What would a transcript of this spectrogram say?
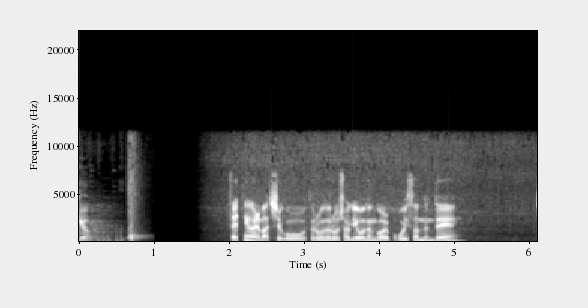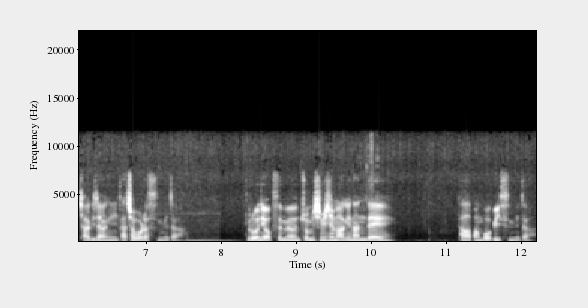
큐 세팅을 마치고 드론으로 적이 오는 걸 보고 있었는데 자기장이 닫혀버렸습니다. 드론이 없으면 좀 심심하긴 한데 다 방법이 있습니다.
